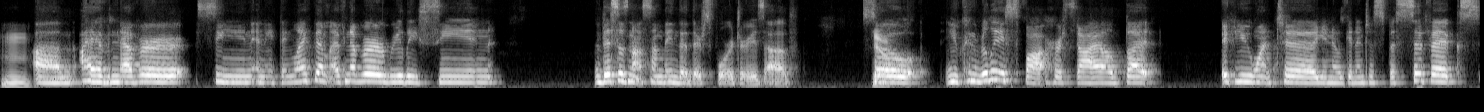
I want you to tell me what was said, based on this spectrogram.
Mm. Um, I have never seen anything like them. I've never really seen this is not something that there's forgeries of. So yeah. you can really spot her style, but if you want to, you know, get into specifics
